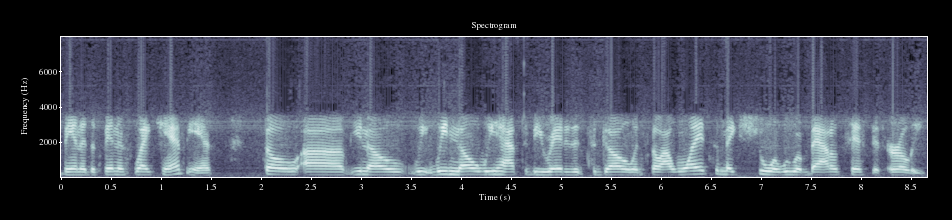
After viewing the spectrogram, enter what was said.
being a defending SWAC champions. So, uh, you know, we, we know we have to be ready to, to go. And so I wanted to make sure we were battle tested early.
